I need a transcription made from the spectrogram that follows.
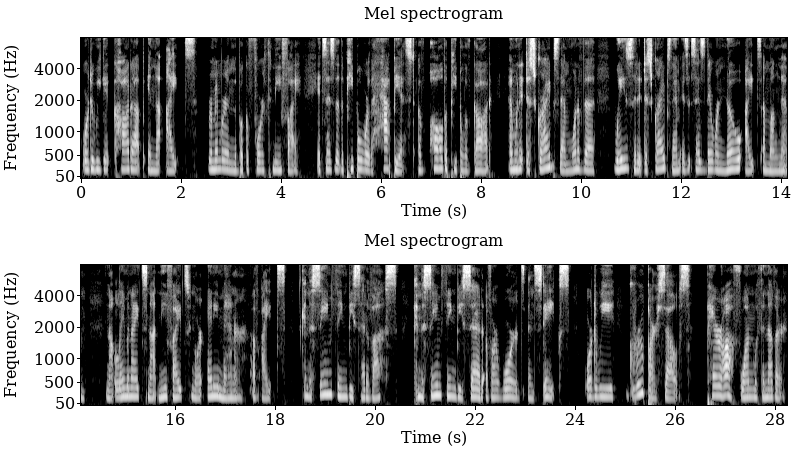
Or do we get caught up in the ites? Remember in the book of 4th Nephi, it says that the people were the happiest of all the people of God. And when it describes them, one of the ways that it describes them is it says there were no ites among them, not Lamanites, not Nephites, nor any manner of ites. Can the same thing be said of us? Can the same thing be said of our wards and stakes? Or do we group ourselves pair off one with another,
